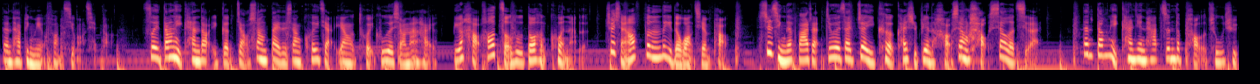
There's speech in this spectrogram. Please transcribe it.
但他并没有放弃往前跑。所以，当你看到一个脚上戴着像盔甲一样的腿箍的小男孩，连好好走路都很困难了，却想要奋力的往前跑，事情的发展就会在这一刻开始变得好像好笑了起来。但当你看见他真的跑了出去，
